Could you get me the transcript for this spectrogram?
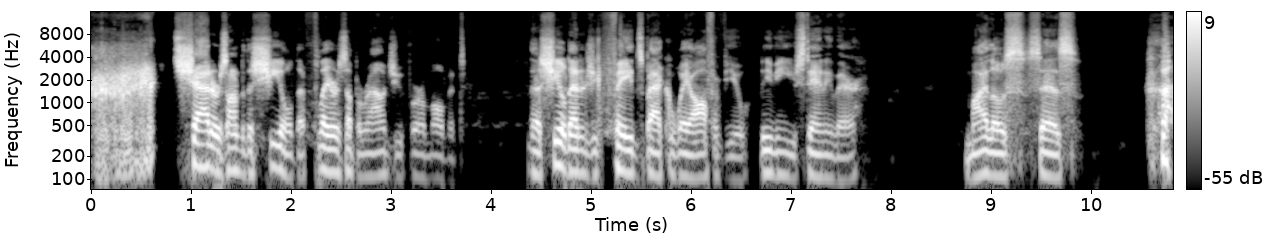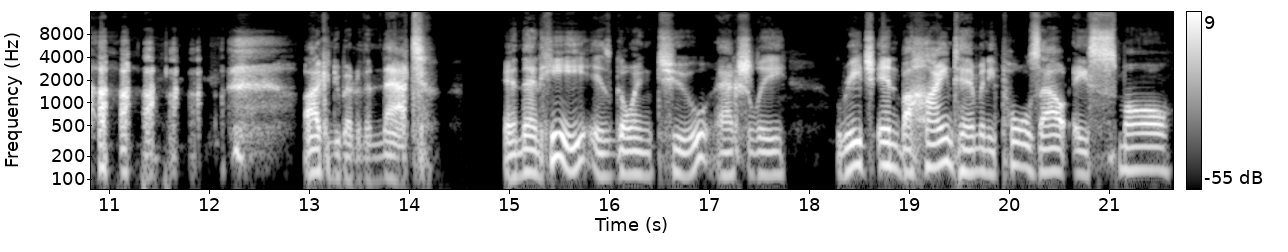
shatters onto the shield that flares up around you for a moment. The shield energy fades back away off of you, leaving you standing there. Milos says, I can do better than that. And then he is going to actually reach in behind him and he pulls out a small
